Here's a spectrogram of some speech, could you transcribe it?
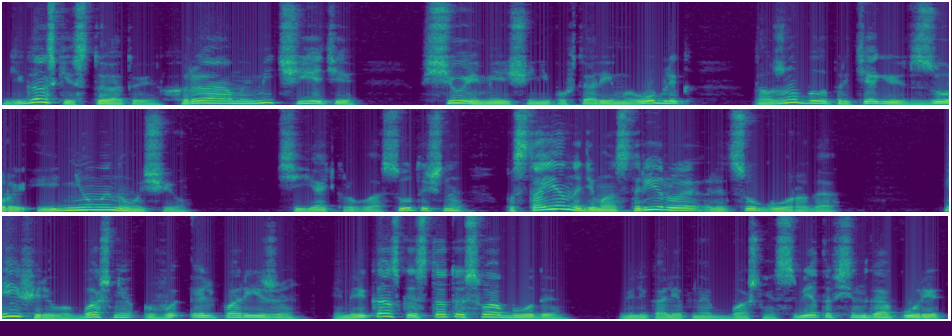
гигантские статуи, храмы, мечети – все имеющее неповторимый облик должно было притягивать взоры и днем, и ночью, сиять круглосуточно – постоянно демонстрируя лицо города. Эйфелева башня в Эль-Париже, американская статуя свободы, великолепная башня света в Сингапуре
